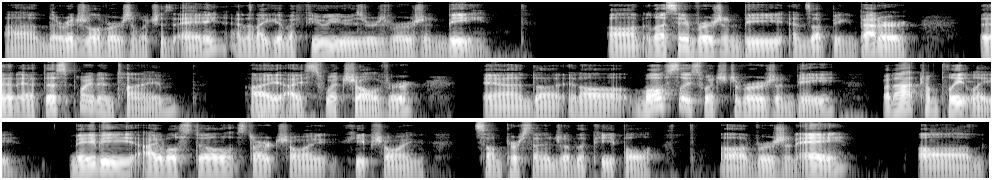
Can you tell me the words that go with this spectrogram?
on the original version, which is A, and then I give a few users version B. Um, and let's say version B ends up being better, then at this point in time, I, I switch over and uh, and I'll mostly switch to version B, but not completely maybe I will still start showing, keep showing some percentage of the people uh, version A um,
